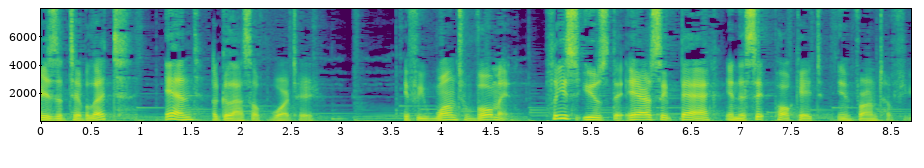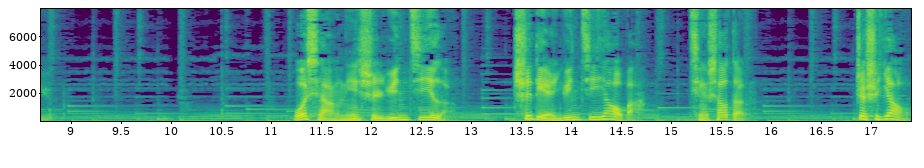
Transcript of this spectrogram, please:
is a tablet and a glass of water. If you want to vomit, please use the air sick bag in the seat pocket in front of you. 我想您是晕机了，吃点晕机药吧，请稍等。这是药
